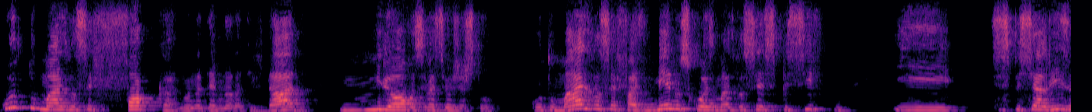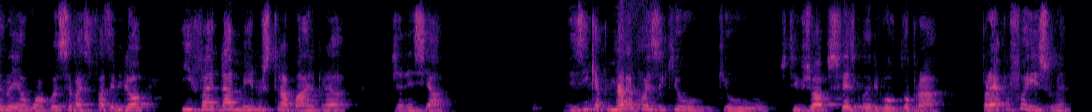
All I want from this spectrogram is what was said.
quanto mais você foca numa determinada atividade, melhor você vai ser o gestor. Quanto mais você faz menos coisa, mais você é específico e se especializa em alguma coisa, você vai fazer melhor e vai dar menos trabalho para gerenciar. Dizem que a primeira tá coisa que o, que o Steve Jobs fez quando ele voltou para a Apple foi isso, né?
